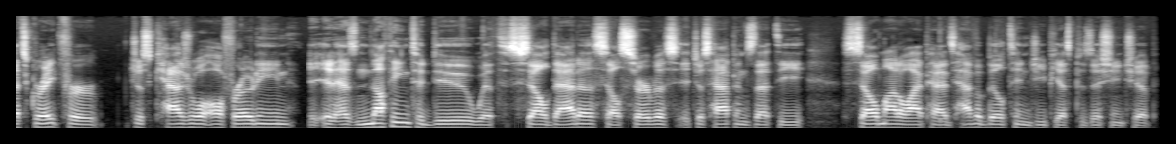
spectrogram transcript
that's great for just casual off-roading. It has nothing to do with cell data, cell service. It just happens that the cell model iPads have a built-in GPS positioning chip.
